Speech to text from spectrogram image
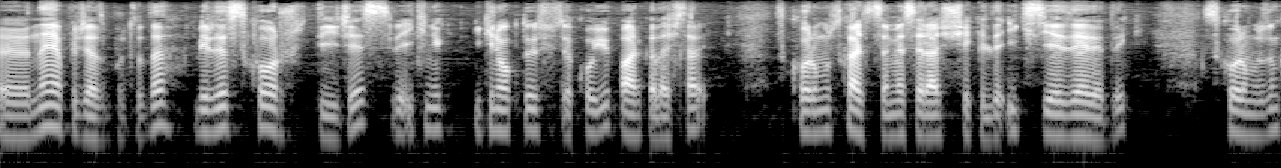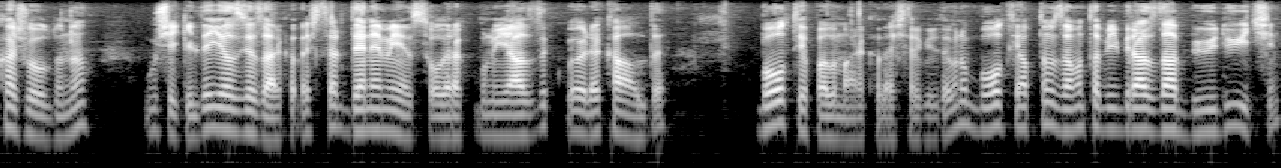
Ee, ne yapacağız burada da? Bir de skor diyeceğiz ve iki, iki nokta üst üste koyup arkadaşlar skorumuz kaçsa mesela şu şekilde x, y, z dedik. Skorumuzun kaç olduğunu bu şekilde yazacağız arkadaşlar. Deneme yazısı olarak bunu yazdık. Böyle kaldı. Bolt yapalım arkadaşlar bir de bunu. Bolt yaptığımız zaman tabii biraz daha büyüdüğü için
